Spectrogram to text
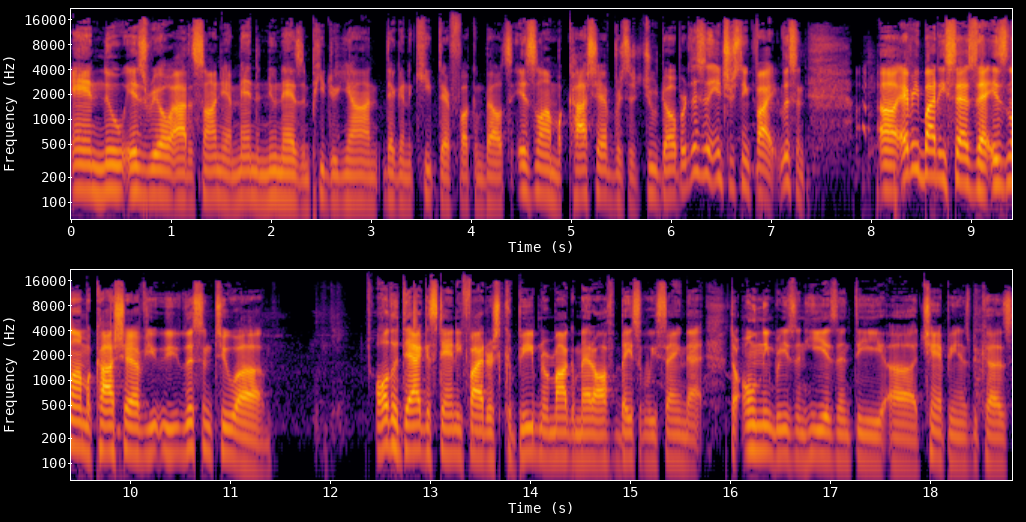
And new Israel Adesanya, Amanda Nunes, and Peter Yan. They're going to keep their fucking belts. Islam Makhachev versus Drew Dober. This is an interesting fight. Listen, uh, everybody says that Islam Makhachev. You, you listen to uh, all the Dagestani fighters, Khabib Nurmagomedov, basically saying that the only reason he isn't the uh, champion is because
